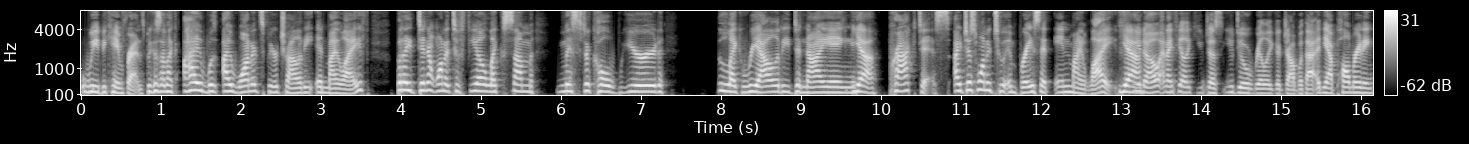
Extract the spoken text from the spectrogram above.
we became friends because I'm like I was I wanted spirituality in my life, but I didn't want it to feel like some mystical weird like reality denying Yeah. practice. I just wanted to embrace it in my life. Yeah. You know, and I feel like you just you do a really good job with that. And yeah, palm reading.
